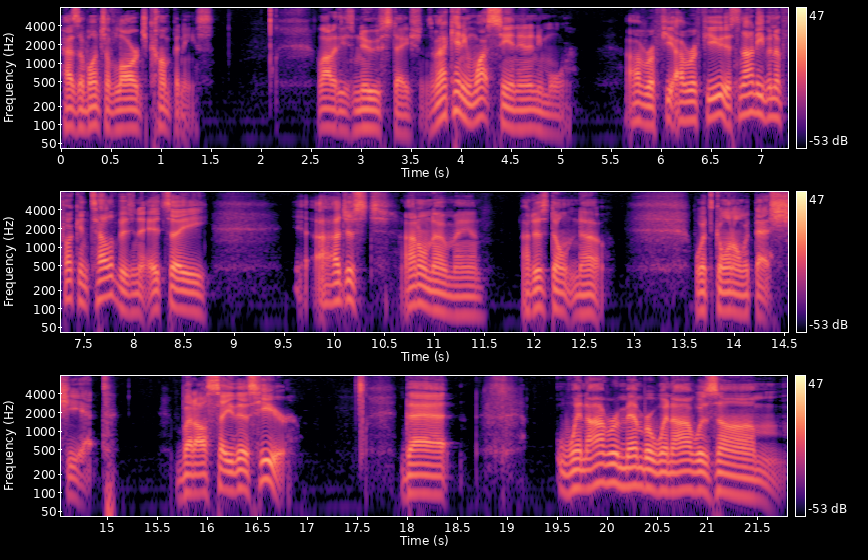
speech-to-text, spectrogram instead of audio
has a bunch of large companies. A lot of these news stations. I mean, I can't even watch CNN anymore. I refuse. I refuse. It's not even a fucking television. It's a. I just. I don't know, man. I just don't know what's going on with that shit. But I'll say this here, that when I remember when I was um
